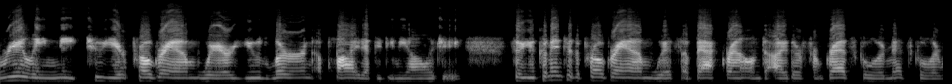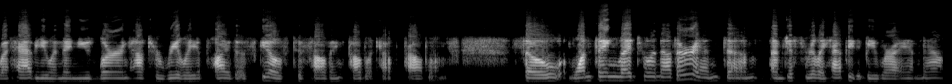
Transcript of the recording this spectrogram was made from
really neat two year program where you learn applied epidemiology. So you come into the program with a background either from grad school or med school or what have you, and then you learn how to really apply those skills to solving public health problems. So one thing led to another, and um, I'm just really happy to be where I am now.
